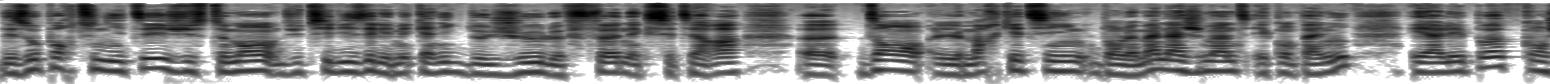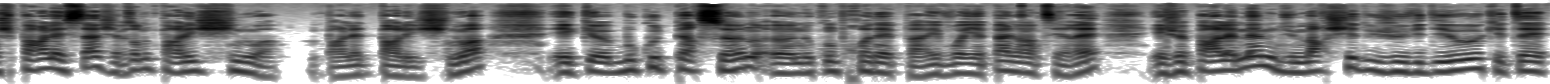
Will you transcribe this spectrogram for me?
des opportunités justement d'utiliser les mécaniques de jeu, le fun, etc. Euh, dans le marketing, dans le management et compagnie. Et à l'époque, quand je parlais ça, j'avais besoin de parler chinois. On parlait de parler chinois et que beaucoup de personnes euh, ne comprenaient pas et voyaient pas l'intérêt. Et je parlais même du marché du jeu vidéo qui était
